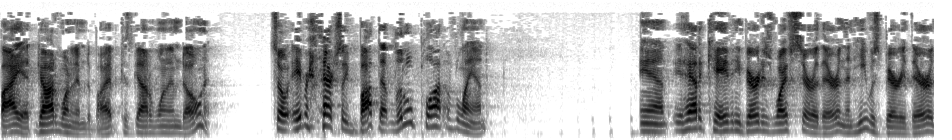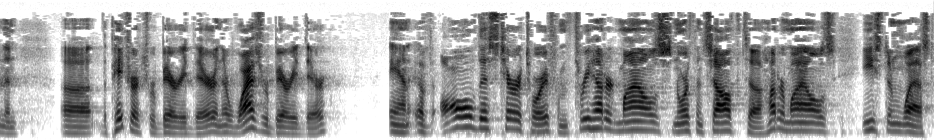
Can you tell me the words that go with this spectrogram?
buy it. God wanted him to buy it because God wanted him to own it. So Abraham actually bought that little plot of land and it had a cave and he buried his wife Sarah there and then he was buried there and then uh, the patriarchs were buried there and their wives were buried there. And of all this territory from 300 miles north and south to 100 miles east and west,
